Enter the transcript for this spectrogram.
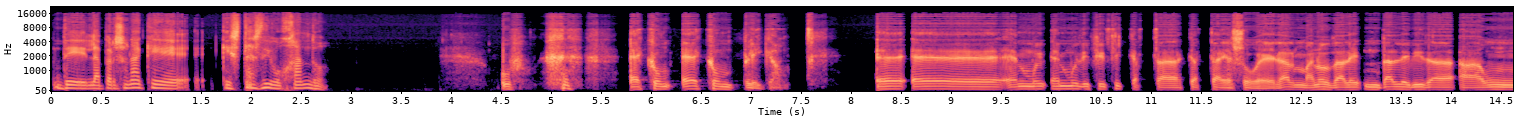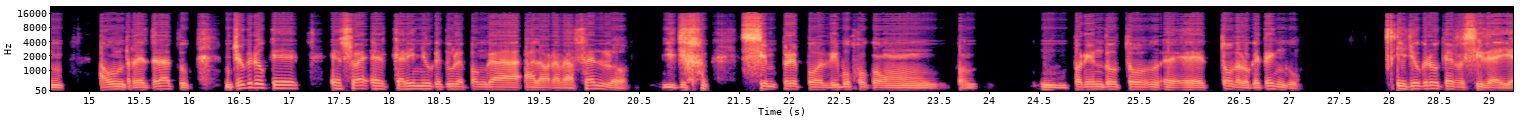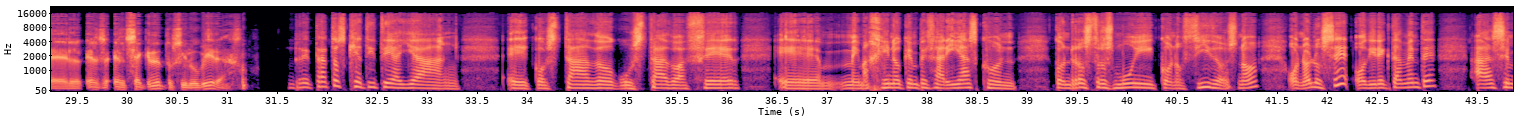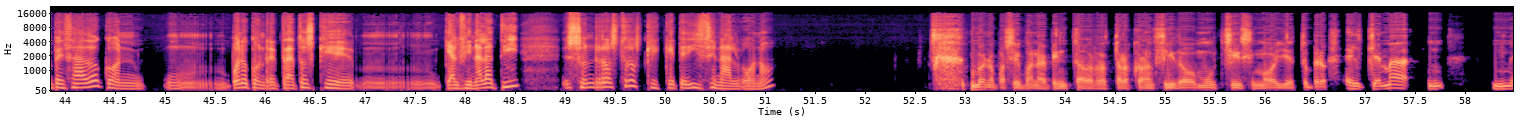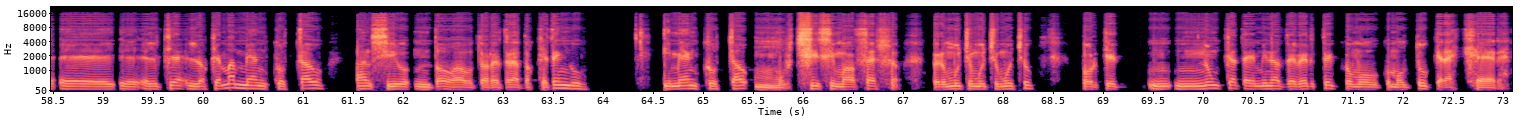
de la persona que, que estás dibujando. Uf, es, es complicado. Eh, eh, es, muy, es muy difícil que hasta eso, el alma, ¿no? Darle, darle vida a un, a un retrato. Yo creo que eso es el cariño que tú le pongas a la hora de hacerlo. Y yo siempre pues dibujo con, mm, poniendo eh, todo lo que tengo. Y yo creo que reside ahí el, el- el secreto, si lo hubiera. Retratos que a ti te hayan eh, costado, gustado hacer. eh, me imagino que empezarías con, con rostros muy conocidos, ¿no? O no lo sé, o directamente has empezado con, mm, bueno, con retratos que, mm, que al final a ti son rostros que, que te dicen algo, ¿no? Bueno, pues sí, bueno, he pintado rostros conocidos muchísimo y esto, pero el que más, mm, eh, el que, los que más me han costado han sido dos autorretratos que tengo y me han costado muchísimo hacerlo, pero mucho, mucho, mucho, porque nunca terminas de verte como, como tú crees que eres.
